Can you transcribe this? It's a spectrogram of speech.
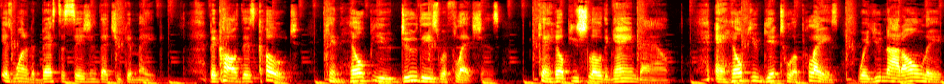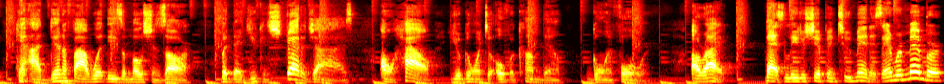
is one of the best decisions that you can make because this coach can help you do these reflections, can help you slow the game down, and help you get to a place where you not only can identify what these emotions are, but that you can strategize on how you're going to overcome them going forward. All right, that's leadership in two minutes. And remember,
